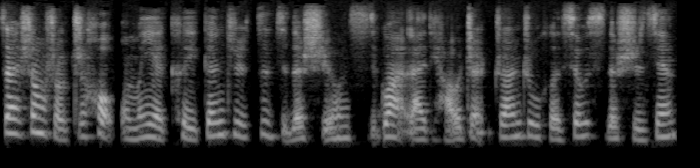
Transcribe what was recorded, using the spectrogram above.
在上手之后，我们也可以根据自己的使用习惯来调整专注和休息的时间。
